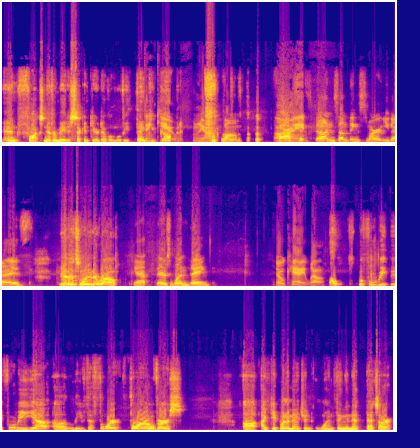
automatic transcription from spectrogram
and Fox never made a second Daredevil movie. Thank, you, Thank you. God. Yeah. Um, Fox Alright. has done something smart, you guys. Yeah, that's one in a row. Yep, there's one thing. Okay, well. Oh, before we before we uh, uh, leave the Thor Thoroverse, uh, I did want to mention one thing, and that that's our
